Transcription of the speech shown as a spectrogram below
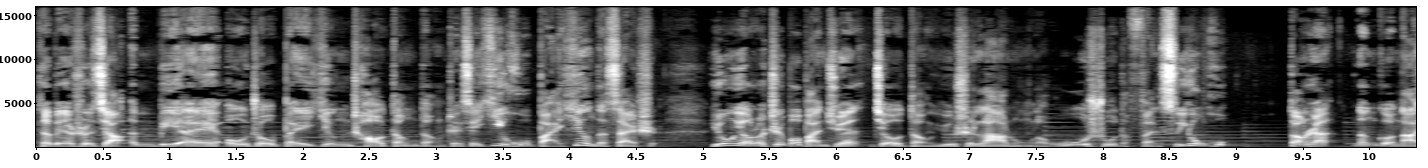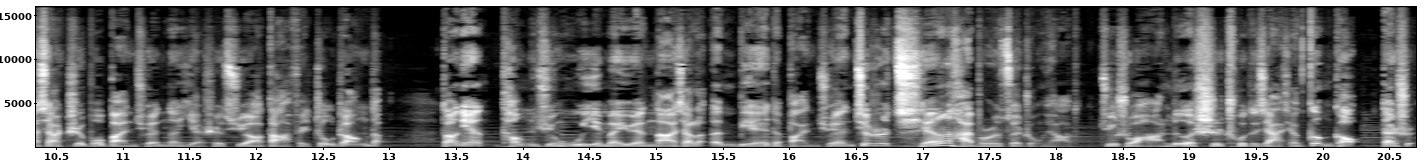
特别是像 NBA、欧洲杯、英超等等这些一呼百应的赛事，拥有了直播版权，就等于是拉拢了无数的粉丝用户。当然，能够拿下直播版权呢，也是需要大费周章的。当年腾讯五亿美元拿下了 NBA 的版权，其实钱还不是最重要的。据说哈，乐视出的价钱更高，但是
